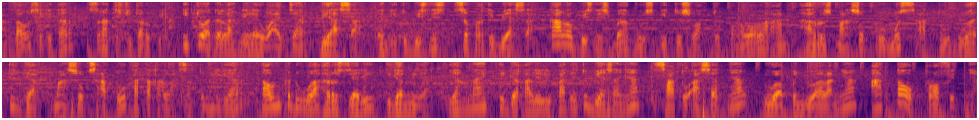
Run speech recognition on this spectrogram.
atau sekitar 100 juta rupiah. Itu adalah nilai wajar biasa dan itu bisnis seperti biasa. Kalau bisnis bagus itu sewaktu waktu pengelolaan harus masuk rumus 1, 2, 3. Masuk satu katakanlah 1 miliar, tahun kedua harus jadi 3 miliar. Yang naik tiga kali lipat itu biasanya satu asetnya, dua penjualannya, atau profitnya.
